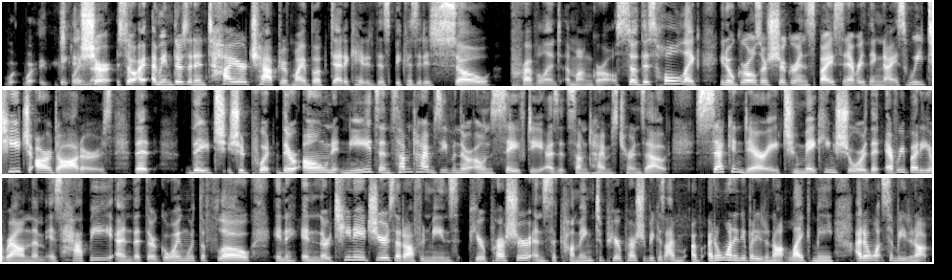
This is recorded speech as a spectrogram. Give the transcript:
what? what explain that. sure so I, I mean there's an entire chapter of my book dedicated to this because it is so prevalent among girls. So this whole like you know girls are sugar and spice and everything nice. We teach our daughters that they t- should put their own needs and sometimes even their own safety as it sometimes turns out secondary to making sure that everybody around them is happy and that they're going with the flow. In in their teenage years that often means peer pressure and succumbing to peer pressure because I'm I don't want anybody to not like me. I don't want somebody to not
